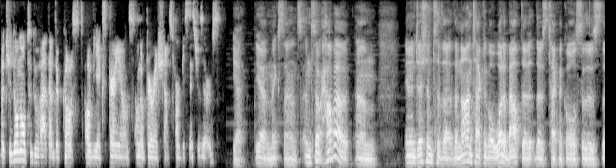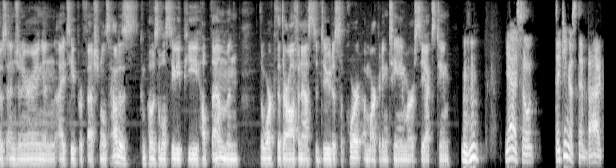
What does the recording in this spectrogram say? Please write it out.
but you don't want to do that at the cost of the experience on operations for business users. Yeah. Yeah. Makes sense. And so how about, um, in addition to the the non-technical, what about the those technical? So those those engineering and IT professionals, how does composable CDP help them and the work that they're often asked to do to support a marketing team or CX team? Mm-hmm. Yeah, so taking a step back,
